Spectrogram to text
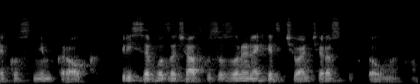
jako s ním krok, když se od začátku sezóny nechyt Čvančera s Kuchtou. Jako.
